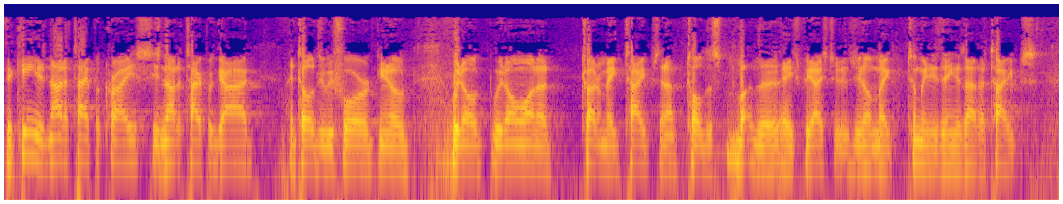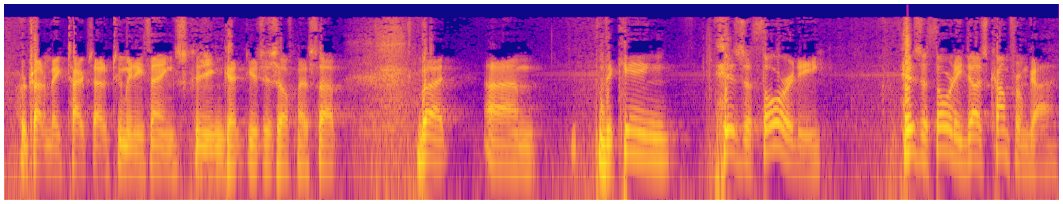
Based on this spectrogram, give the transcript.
the king is not a type of Christ. He's not a type of God. I told you before, you know, we don't, we don't want to try to make types, and I've told this, the HBI students, you don't make too many things out of types, or try to make types out of too many things, because you can get, get yourself messed up. But, um, the king, his authority, his authority does come from God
